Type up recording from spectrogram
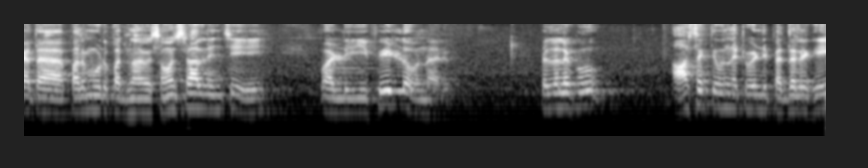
గత పదమూడు పద్నాలుగు సంవత్సరాల నుంచి వాళ్ళు ఈ ఫీల్డ్లో ఉన్నారు. పిల్లలకు ఆసక్తి ఉన్నటువంటి పెద్దలకి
